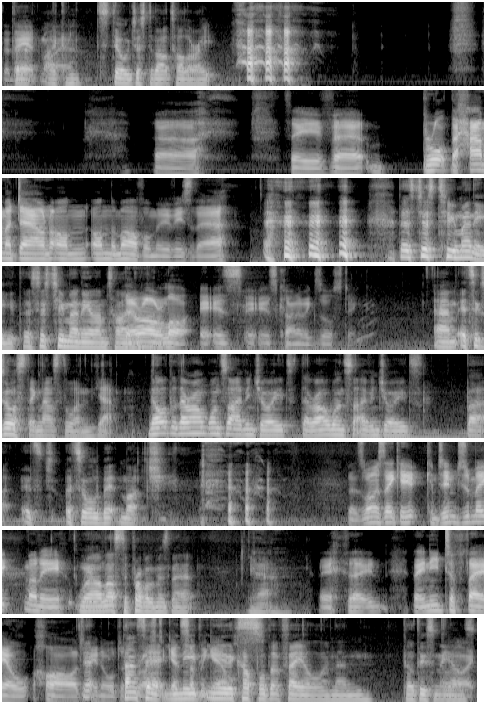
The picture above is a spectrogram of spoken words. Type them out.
that that. I can still just about tolerate. Uh, so you've uh, brought the hammer down on on the Marvel movies there. There's just too many. There's just too many, and I'm tired. There of are a lot. It is it is kind of exhausting. Um, it's exhausting. That's the one. Yeah. Not that there aren't ones that I've enjoyed. There are ones that I've enjoyed, but it's it's all a bit much. As long as they keep, continue to make money, Well, that's the problem, isn't it? Yeah. they, they need to fail hard in order That's for us it. to You get need something you need a couple that fail, and then they'll do something else. Right.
